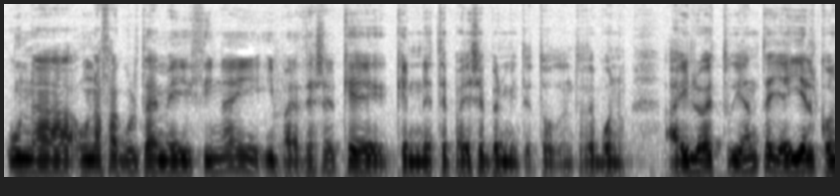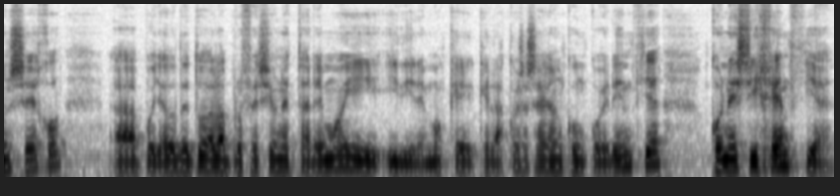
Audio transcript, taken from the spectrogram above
una, una facultad de medicina y, parece ser que, en este país se permite todo. Entonces, bueno, ahí los estudiantes y ahí el consejo apoyados de toda la profesión estaremos y, diremos que, las cosas se hagan con coherencia, con exigencia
